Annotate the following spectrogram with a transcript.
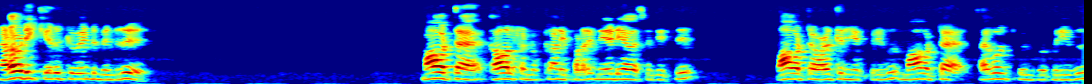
நடவடிக்கை எடுக்க வேண்டும் என்று மாவட்ட காவல் கண்காணிப்பாளரை நேரடியாக சந்தித்து மாவட்ட வழக்கறிஞர் பிரிவு மாவட்ட தகவல் தொழில்நுட்ப பிரிவு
